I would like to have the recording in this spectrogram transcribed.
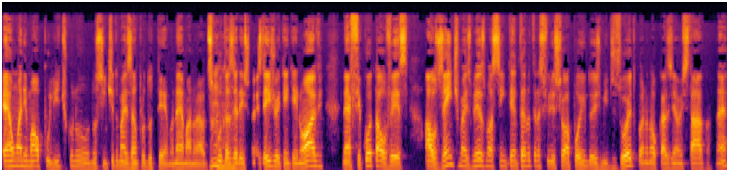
é um animal político no, no sentido mais amplo do termo, né, Manuel? Disputa uhum. as eleições desde 89, né? Ficou talvez ausente, mas mesmo assim tentando transferir seu apoio em 2018, quando na ocasião estava, né?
